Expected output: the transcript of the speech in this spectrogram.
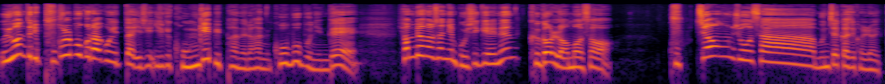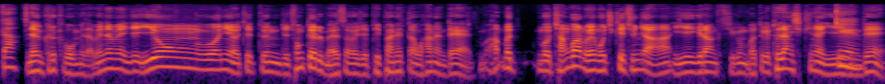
의원들이 부글부글하고 있다. 이렇게 공개 비판을 한 그 부분인데 현 변호사님 보시기에는 그걸 넘어서 국정조사 문제까지 걸려 있다. 네, 그렇게 봅니다. 왜냐하면 이제 이용 의원이 어쨌든 이제 총대를 매서 이제 비판했다고 하는데 뭐 한번 뭐 장관 왜 못 지켜주냐 이 얘기랑 지금 어떻게 퇴장시키냐 이 예. 얘기인데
